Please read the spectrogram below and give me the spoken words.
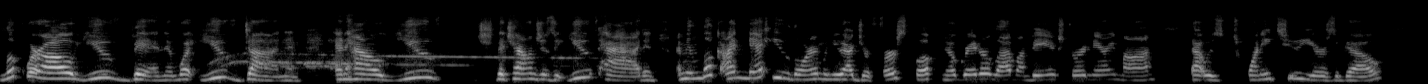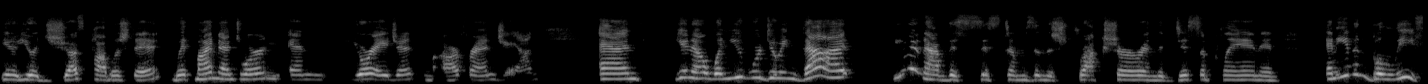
look where all you've been and what you've done, and and how you've the challenges that you've had. And I mean, look, I met you, Lauren, when you had your first book, No Greater Love on Being an Extraordinary Mom. That was 22 years ago you know you had just published it with my mentor and, and your agent our friend jan and you know when you were doing that you didn't have the systems and the structure and the discipline and and even belief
